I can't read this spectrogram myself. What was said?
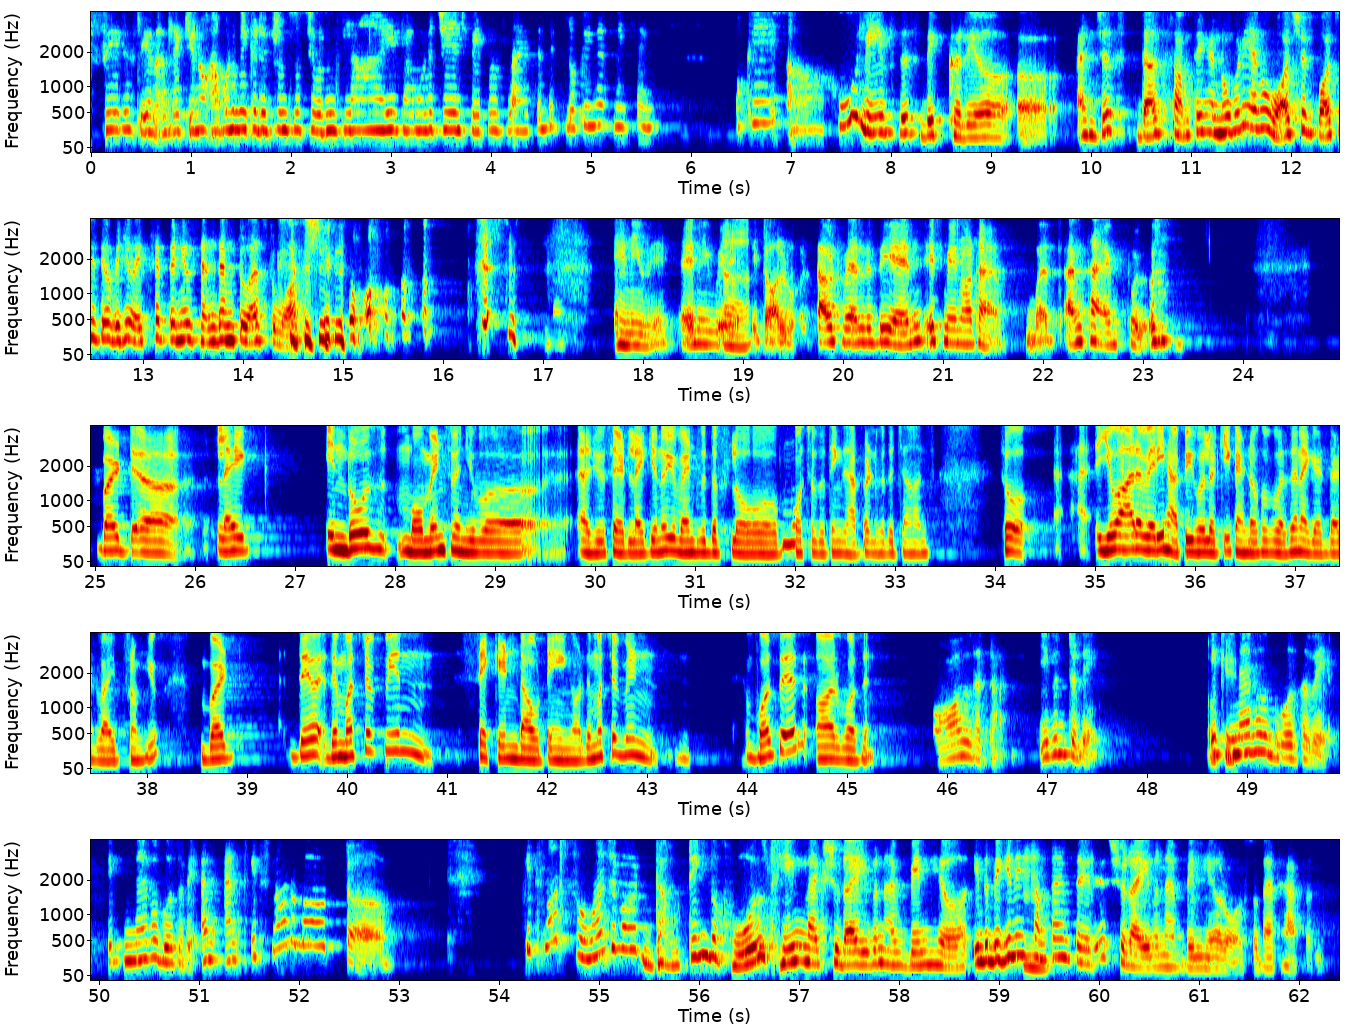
seriously and i was like you know i want to make a difference to students life i want to change people's life and they're looking at me saying okay uh, who leaves this big career uh, and just does something and nobody ever watches watches your video except when you send them to us to watch anyway, anyway, uh-huh. it all worked out well in the end. It may not have, but I'm thankful. but uh, like in those moments when you were, as you said, like you know, you went with the flow. Most of the things happened with a chance. So uh, you are a very happy-go-lucky kind of a person. I get that vibe from you. But there, there must have been second doubting, or there must have been. Was there or wasn't? All the time, even today okay. it never goes away. It never goes away. And and it's not about uh, it's not so much about doubting the whole thing like should i even have been here? In the beginning mm. sometimes there is should i even have been here also? That happens.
